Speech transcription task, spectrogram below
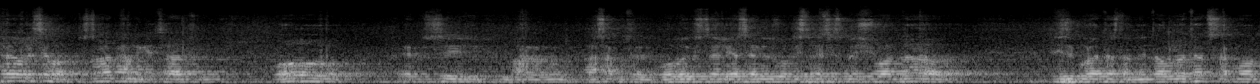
თეორიასება სწორად გამიგეთ რა. ო ექსი მაგრამ ასაკუთრებით ბოლო 6 წელია სერიოზული სტრესის ქვეშ ვარ და ფიზიკურადაც და მენტალურადაც საკმაოდ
